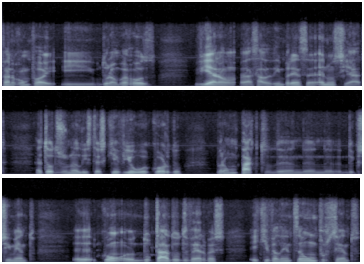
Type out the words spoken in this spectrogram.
Van Rompuy e Durão Barroso, vieram à sala de imprensa anunciar a todos os jornalistas que havia o acordo para um pacto de, de, de crescimento eh, com, dotado de verbas equivalentes a 1% eh,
